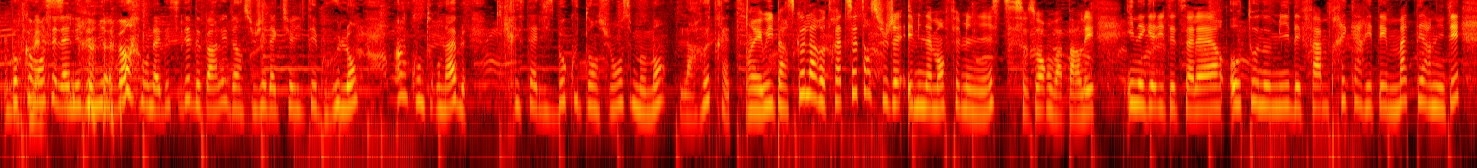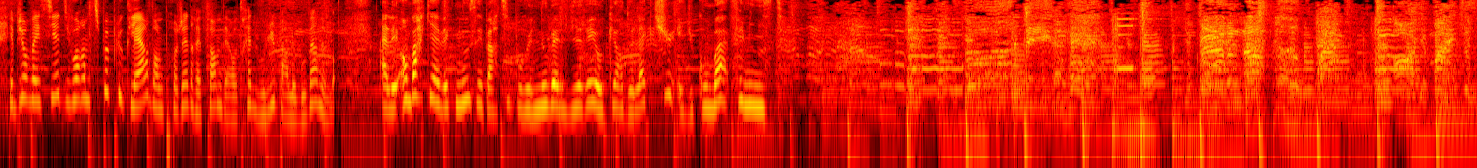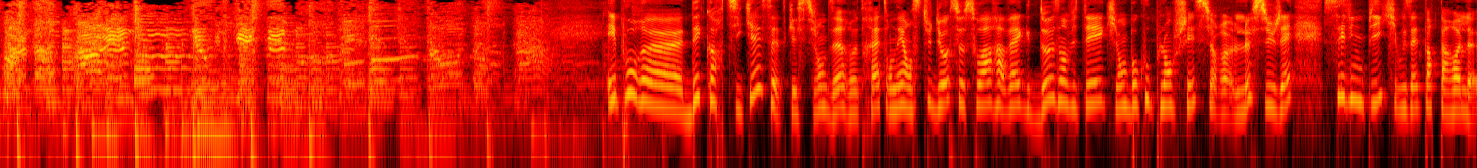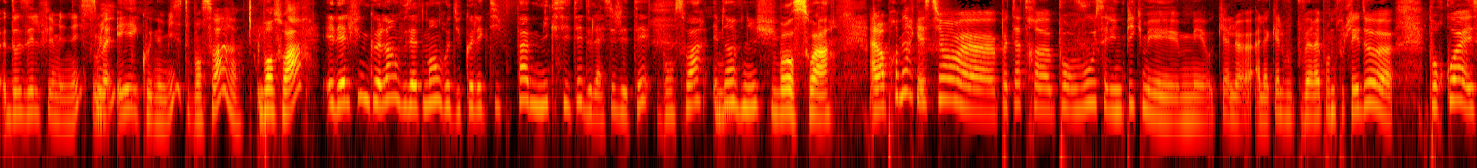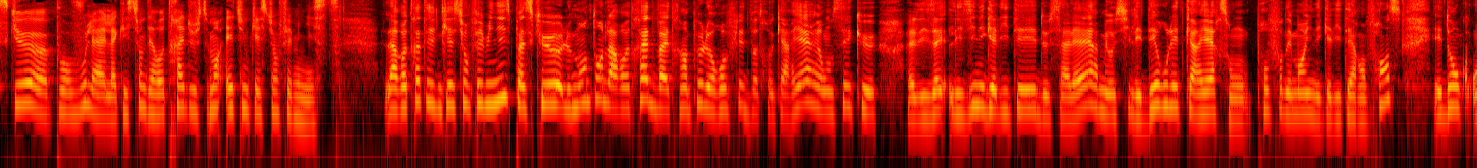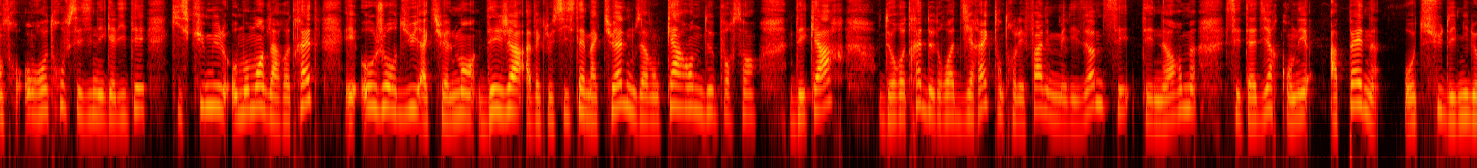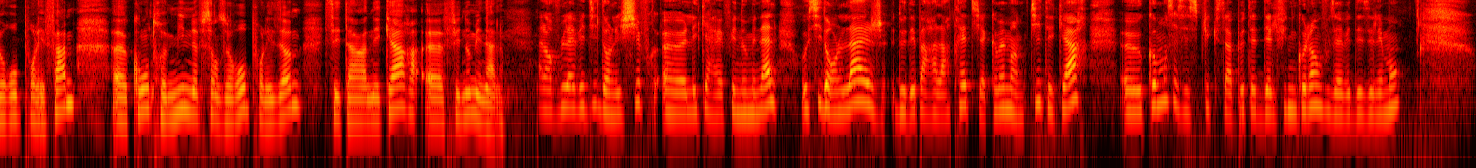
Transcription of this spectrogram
Pour commencer l'année 2020, on a décidé de parler d'un sujet d'actualité brûlant, incontournable, qui cristallise beaucoup de tensions en ce moment, la retraite. Et oui, parce que la retraite, c'est un sujet éminemment féministe. Ce soir, on va parler inégalité de salaire, autonomie des femmes, précarité, maternité. Et puis, on va essayer d'y voir un petit peu plus clair dans le projet de réforme des retraites voulu par le gouvernement. Allez, embarquez avec nous, c'est parti pour une nouvelle virée au cœur de et du combat féministe. Et pour euh, décortiquer cette question des retraites, on est en studio ce soir avec deux invités qui ont beaucoup planché sur le sujet. Céline Pic, vous êtes porte-parole d'Oser le féminisme Oui. et économiste. Bonsoir. Bonsoir. Et Delphine Collin, vous êtes membre du collectif Femmes Mixité de la CGT. Bonsoir et bienvenue. Bonsoir. Alors première question, euh, peut-être euh, pour vous, Céline Pic, mais, mais auquel, à laquelle vous pouvez répondre toutes les deux. Pourquoi est-ce que pour vous la, la question des retraites justement est une question féministe? La retraite est une question féministe parce que le montant de la retraite va être un peu le reflet de votre carrière et on sait que euh, les, inégalités de salaire, mais aussi les déroulés de carrière sont profondément inégalitaires en France. Et donc, on retrouve ces inégalités qui se cumulent au moment de la retraite. Et aujourd'hui, actuellement, déjà avec le système actuel, nous avons 42% d'écart de retraite de droit direct entre les femmes et les hommes. C'est énorme. C'est-à-dire qu'on est à peine au-dessus des 1000 euros pour les femmes euh, contre 1900 euros pour les hommes. C'est un écart euh, phénoménal. Alors vous l'avez dit dans les chiffres, euh, l'écart est phénoménal. Aussi dans l'âge de départ à la retraite, il y a quand même un petit écart. Euh, comment ça s'explique ça? Peut-être Delphine Collin, vous avez des éléments?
